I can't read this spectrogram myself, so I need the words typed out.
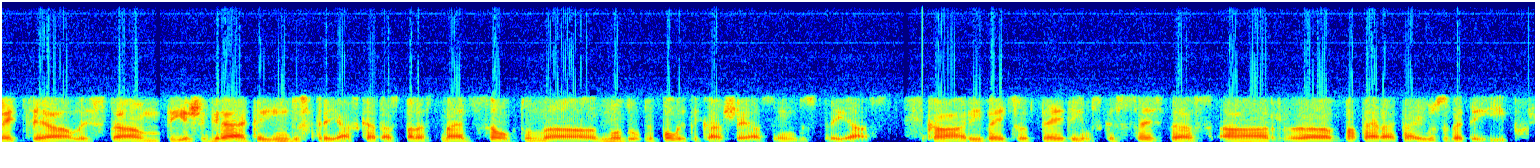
speciālistām tieši grēka industrijās, kā tās parasti mēdz saukt, un uh, nodokļu politikā šajās industrijās, kā arī veicot pētījumus, kas saistās ar uh, patērētāju uzvedību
